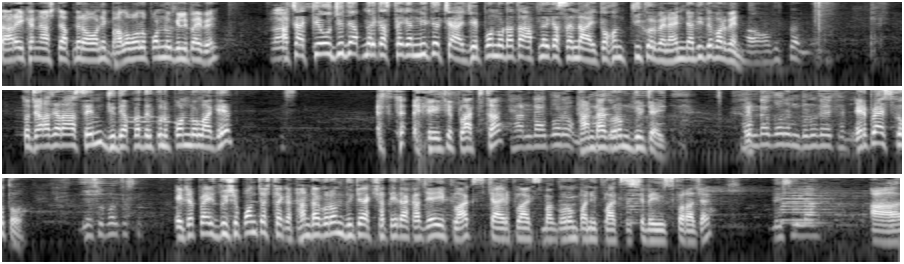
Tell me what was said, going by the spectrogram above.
তার এখানে আসলে আপনারা অনেক ভালো ভালো পণ্যগুলি পাইবেন। আচ্ছা কেউ যদি আপনার কাছ থেকে নিতে চায় যে পণ্যটা তো আপনার কাছে নাই তখন কি করবেন? আইনটা দিতে পারবেন? তো যারা যারা আছেন যদি আপনাদের কোনো পণ্য লাগে এই যে ফ্লাক্সটা ঠান্ডা গরম। ঠান্ডা গরম দুইটাই। ঠান্ডা গরম দুটোটাই থাকে। এর প্রাইস কত। এটা প্রাইস দুইশো পঞ্চাশ টাকা। ঠান্ডা গরম দুইটা একসাথে রাখা যায় এই ফ্লাক্স চায়ের ফ্লাক্স বা গরম পানি ফ্লাক্স হিসেবে ইউজ করা যায়। আর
